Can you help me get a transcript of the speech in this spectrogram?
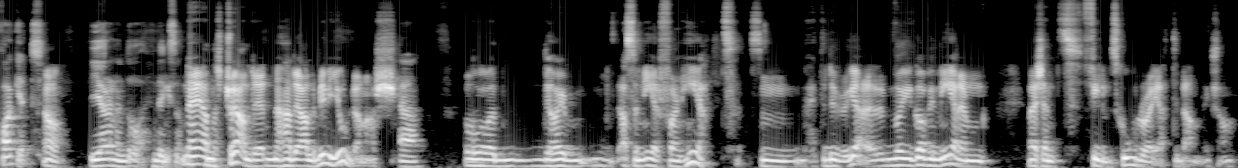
Fuck it. Ja. Vi gör den ändå. Liksom. Nej, annars tror jag aldrig, den hade aldrig blivit gjord annars. Ja. Och det har ju alltså en erfarenhet som hette duga. Det gav ju mer än vad jag känt filmskolor har gett ibland. Liksom.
